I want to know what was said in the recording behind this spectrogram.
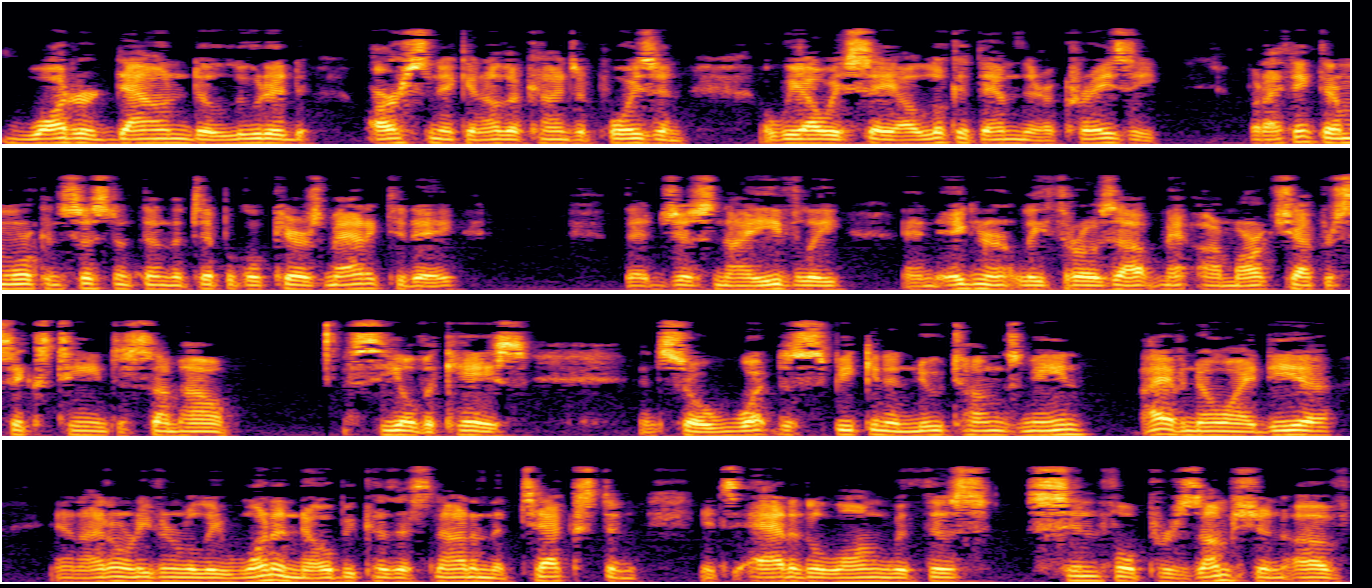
watered down, diluted arsenic and other kinds of poison. We always say, oh, look at them, they're crazy. But I think they're more consistent than the typical charismatic today that just naively and ignorantly throws out uh, Mark chapter 16 to somehow seal the case. And so what does speaking in new tongues mean? I have no idea and I don't even really want to know because it's not in the text and it's added along with this sinful presumption of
